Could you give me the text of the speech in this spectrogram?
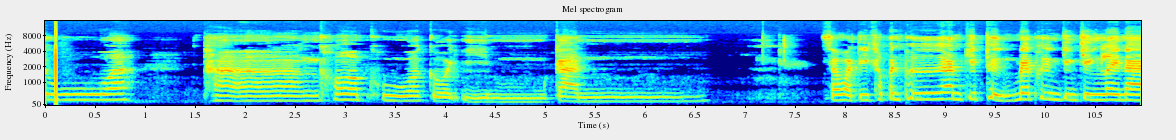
ตัว ทางครอบครัวก็อิ่มกัน สวัสดีครับเพื่อนๆคิดถึงแม่พึ่งจริง ๆ เลยนะ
